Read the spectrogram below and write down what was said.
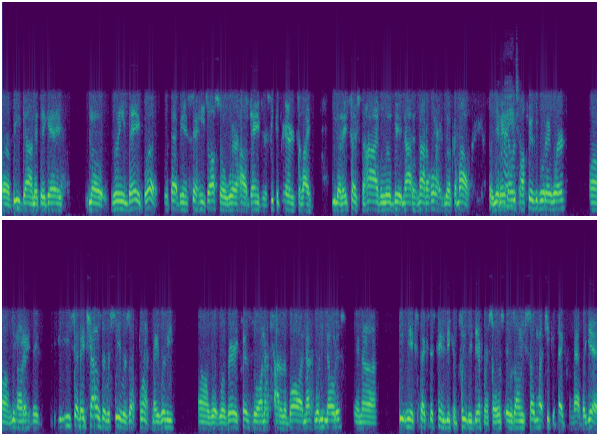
uh, beat down that they gave, you know, Green Bay. But with that being said, he's also aware how dangerous. He compared it to like, you know, they touched the hive a little bit, not not a horn is gonna come out. So yeah, they Right. noticed how physical they were. Um, you know, they they he said they challenged the receivers up front. They really uh, were, were very physical on that side of the ball, and that's what he noticed. And uh, he, he expects this team to be completely different. So it was, it was only so much he could take from that. But yeah,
